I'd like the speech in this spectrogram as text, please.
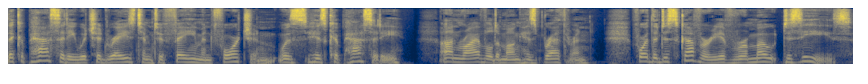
The capacity which had raised him to fame and fortune was his capacity, unrivaled among his brethren, for the discovery of remote disease.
